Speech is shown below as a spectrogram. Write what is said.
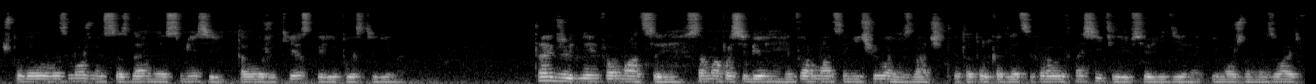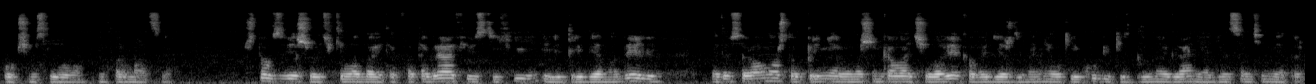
что дало возможность создания смесей того же теста или пластилина. Также для информации. Сама по себе информация ничего не значит. Это только для цифровых носителей все едино и можно назвать общим словом информация. Что взвешивать в килобайтах фотографию, стихи или 3D-модели – это все равно, что, к примеру, нашинковать человека в одежде на мелкие кубики с длиной грани 1 см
